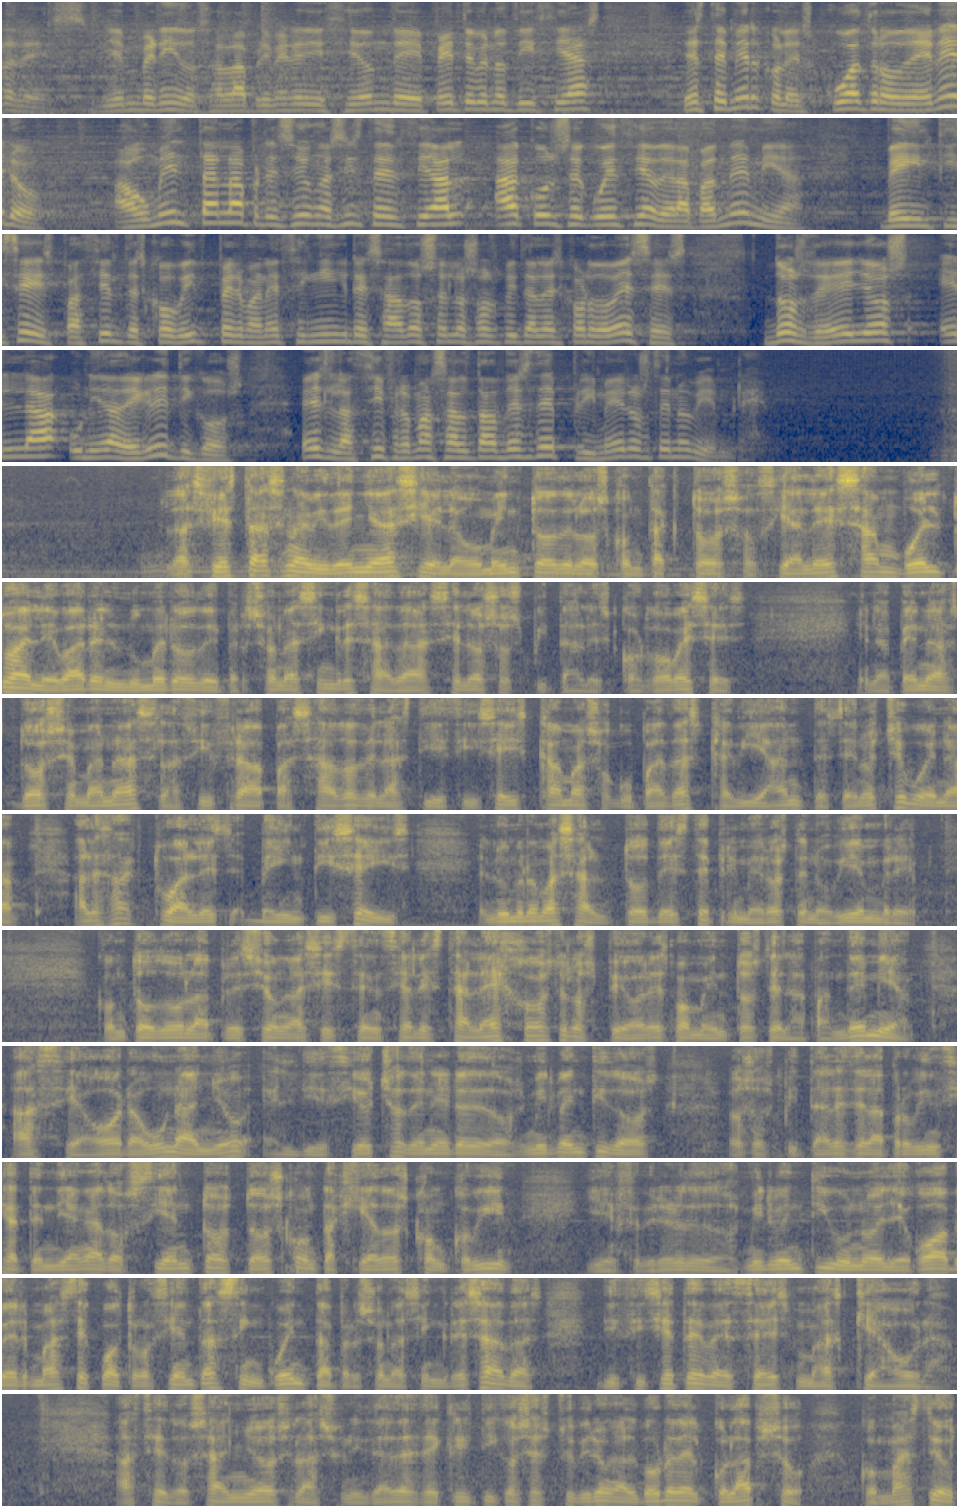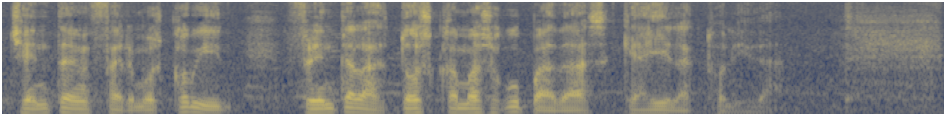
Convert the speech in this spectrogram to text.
tardes. Bienvenidos a la primera edición de PTV Noticias de este miércoles 4 de enero. Aumenta la presión asistencial a consecuencia de la pandemia. 26 pacientes COVID permanecen ingresados en los hospitales cordobeses, dos de ellos en la unidad de críticos. Es la cifra más alta desde primeros de noviembre. Las fiestas navideñas y el aumento de los contactos sociales han vuelto a elevar el número de personas ingresadas en los hospitales cordobeses. En apenas dos semanas la cifra ha pasado de las 16 camas ocupadas que había antes de Nochebuena a las actuales 26, el número más alto desde primeros de noviembre. Con todo, la presión asistencial está lejos de los peores momentos de la pandemia. Hace ahora un año, el 18 de enero de 2022, los hospitales de la provincia atendían a 202 contagiados con COVID y en febrero de 2021 llegó a haber más de 450 personas ingresadas, 17 veces más que ahora. Hace dos años las unidades de críticos estuvieron al borde del colapso, con más de 80 enfermos COVID frente a las dos camas ocupadas que hay en la actualidad.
